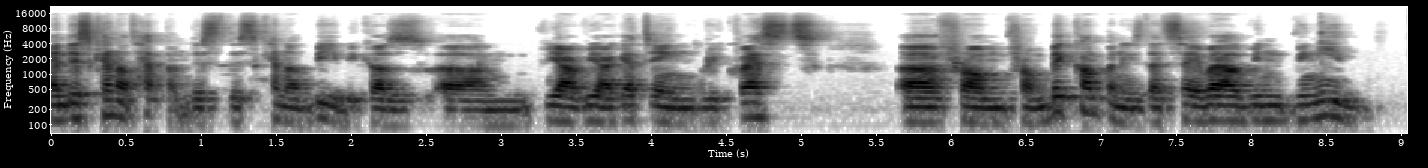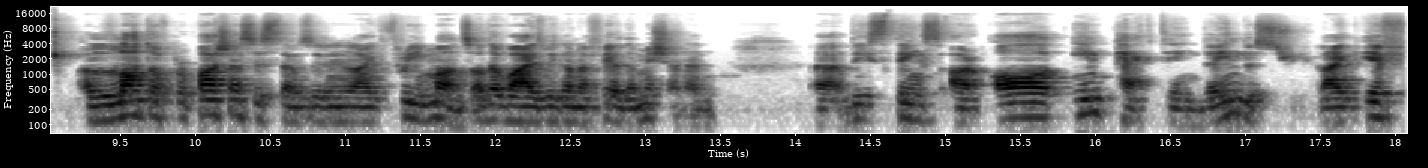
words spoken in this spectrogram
and this cannot happen. This this cannot be because um, we are we are getting requests uh, from from big companies that say, well, we we need a lot of propulsion systems within like three months. Otherwise, we're going to fail the mission. And uh, these things are all impacting the industry. Like if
